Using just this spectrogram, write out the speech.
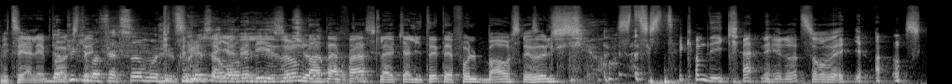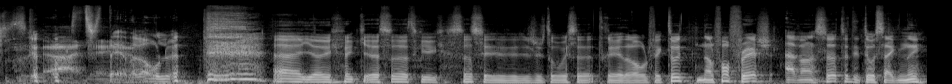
Mais tu sais, à l'époque, Depuis qu'il m'a fait ça, moi, je il y avait les zooms dans ta face, que la qualité était full basse résolution. C'était comme des caméras de surveillance qui se C'était drôle. là. Aïe aïe. Fait que ça, ça c'est, j'ai trouvé ça très drôle. Fait que toi, dans le fond, Fresh, avant ça, toi, t'étais au Saguenay.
